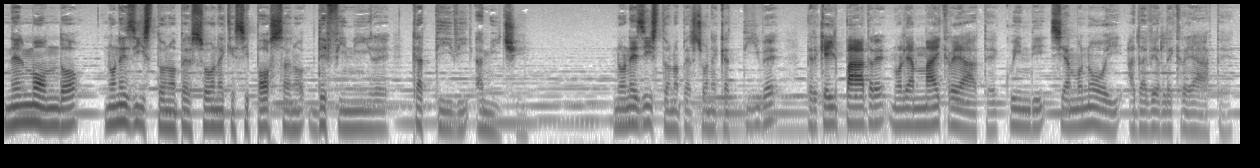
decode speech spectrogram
Nel mondo non esistono persone che si possano definire cattivi amici. Non esistono persone cattive perché il Padre non le ha mai create, quindi siamo noi ad averle create.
